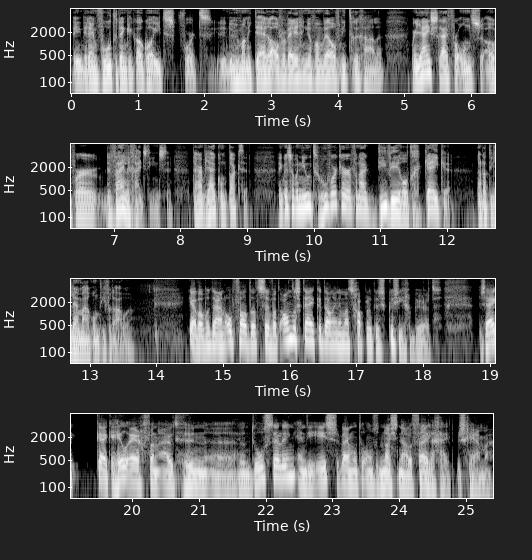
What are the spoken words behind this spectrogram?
En iedereen voelt denk ik ook wel iets voor het, de humanitaire overwegingen van wel of niet terughalen. Maar jij schrijft voor ons over de veiligheidsdiensten. Daar heb jij contacten. En ik ben zo benieuwd, hoe wordt er vanuit die wereld gekeken naar dat dilemma rond die vrouwen? Ja, wat me daarin opvalt, dat ze wat anders kijken dan in een maatschappelijke discussie gebeurt. Zij kijken heel erg vanuit hun, uh, hun doelstelling. En die is: wij moeten onze nationale veiligheid beschermen.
